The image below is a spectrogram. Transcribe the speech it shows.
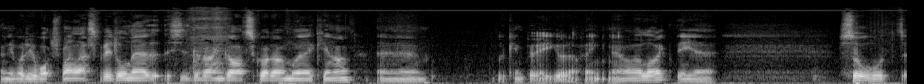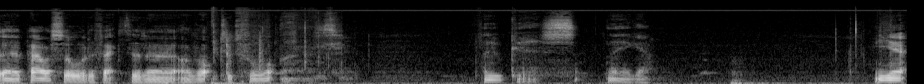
anybody who watched my last video know that this is the Vanguard squad I'm working on. Um, looking pretty good, I think. Now I like the uh, sword, uh, power sword effect that uh, I've opted for. Focus. There you go. Yeah,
